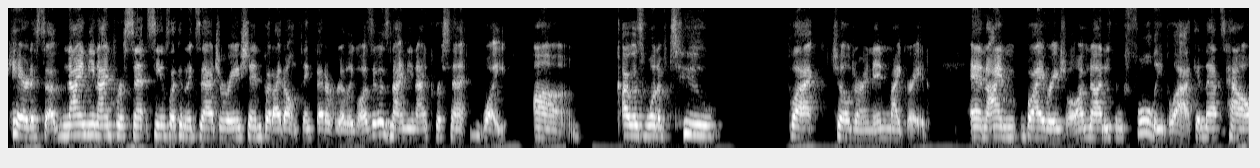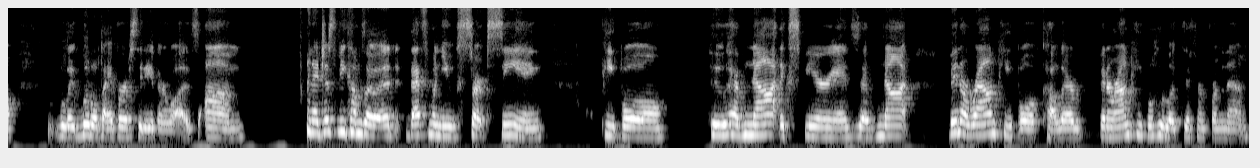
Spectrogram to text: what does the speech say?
care to say 99% seems like an exaggeration but i don't think that it really was. It was 99% white. Um, i was one of two black children in my grade and i'm biracial. I'm not even fully black and that's how little diversity there was. Um, and it just becomes a that's when you start seeing people who have not experienced have not been around people of color been around people who look different from them.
